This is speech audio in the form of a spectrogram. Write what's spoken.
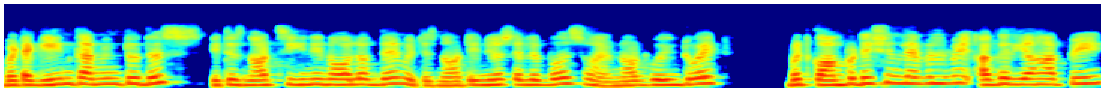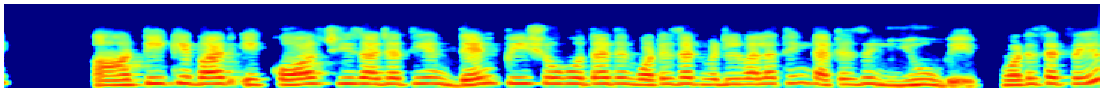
But again, coming to this, it is not seen in all of them. It is not in your syllabus, so I'm not going to it. But competition level में अगर यहाँ पे टी के बाद एक और चीज आ जाती है देन पी शो होता है देन व्हाट इज दैट मिडिल वाला थिंग दैट इज द यू वेव व्हाट इज दैट वेव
